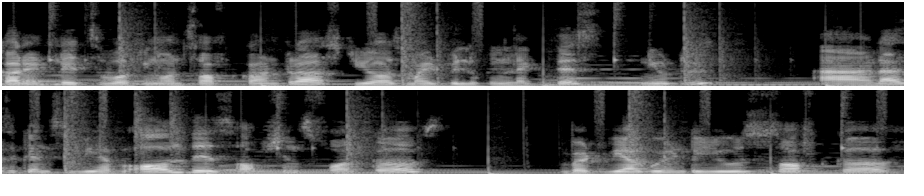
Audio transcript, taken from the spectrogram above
currently it's working on soft contrast. Yours might be looking like this neutral. And as you can see we have all these options for curves. But we are going to use soft curve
